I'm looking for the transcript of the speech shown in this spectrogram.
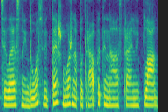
тілесний досвід теж можна потрапити на астральний план.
